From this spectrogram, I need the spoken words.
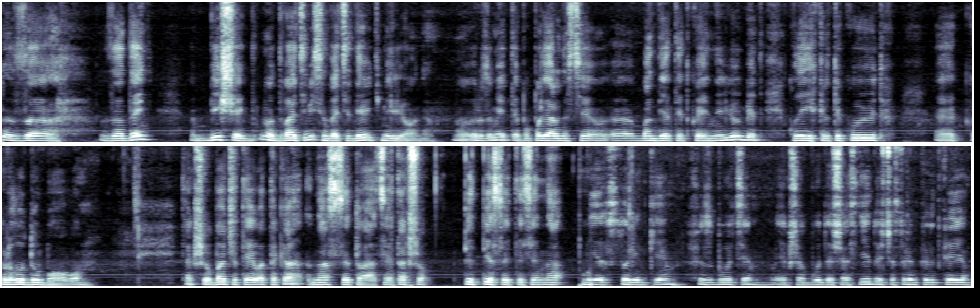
за, за день більше ну, 28-29 мільйонів. Ну, ви розумієте, популярності е, бандити такої не люблять, коли їх критикують е, круглодобово. Так що, бачите, от така у нас ситуація. Так що підписуйтеся на мої сторінки в Фейсбуці. Якщо буде ще слідуюча сторінка відкрию.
